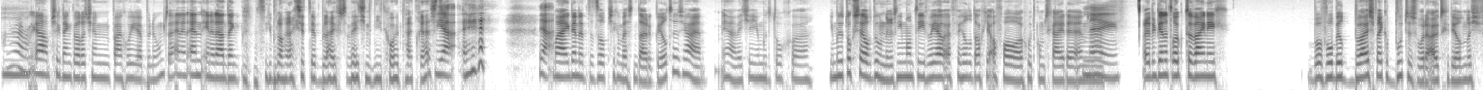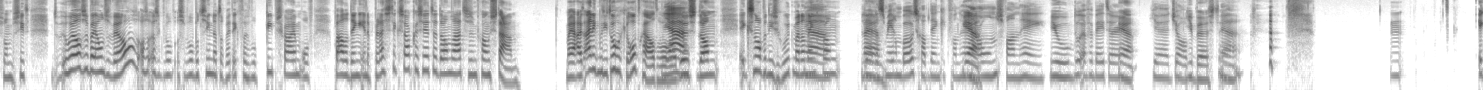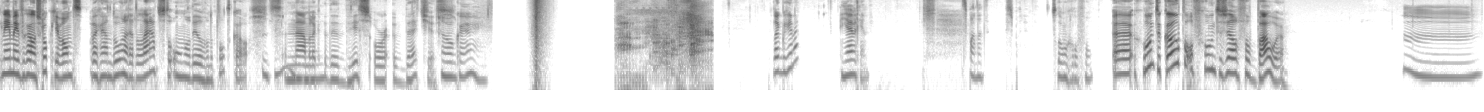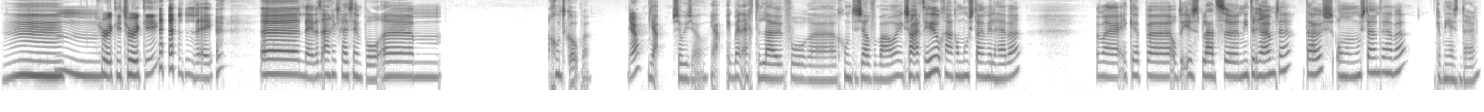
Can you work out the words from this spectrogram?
Ja, ja, op zich denk ik wel dat je een paar goede hebt benoemd. Hè. En, en, en inderdaad denk die belangrijkste tip blijft, weet je het niet, gooit bij het rest. Ja. ja. Maar ik denk dat het op zich een best een duidelijk beeld is. Ja, ja weet je, je moet het toch, uh, je moet het toch zelf doen. Er is niemand die voor jou even heel de dag je afval uh, goed komt scheiden. En, nee. Uh, en ik denk dat er ook te weinig bijvoorbeeld bij wijze van spreken boetes worden uitgedeeld. Omdat je soms ziet, hoewel ze bij ons wel, als, als ik als ze bijvoorbeeld zien dat er weet ik veel, veel piepschuim of bepaalde dingen in de plastic zakken zitten, dan laten ze hem gewoon staan. Maar ja, uiteindelijk moet hij toch een keer opgehaald worden. Ja. Dus dan, ik snap het niet zo goed, maar dan Ja. denk ik van, Nou, ja. dat is meer een boodschap, denk ik, van hun naar ons. Van, hey, doe even beter je job. je best. Ja. Mm. Ik neem even gauw een slokje, want we gaan door naar het laatste onderdeel van de podcast. Mhm. Namelijk de this or thatjes. Oké. Zal ik beginnen? Jij begint. Spannend. Tromgeroffel. Uh, groente kopen of groente zelf verbouwen? Hmm. Mm. Hmm. Tricky, tricky. nee. Eh, nee, dat is eigenlijk vrij simpel. Um, groente kopen. Ja? Ja, sowieso. Ja, ik ben echt te lui voor uh, groente zelf verbouwen. Ik zou echt heel graag een moestuin willen hebben. Maar ik heb uh, op de eerste plaats uh, niet de ruimte thuis om een moestuin te hebben. Ik heb niet eens een tuin.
